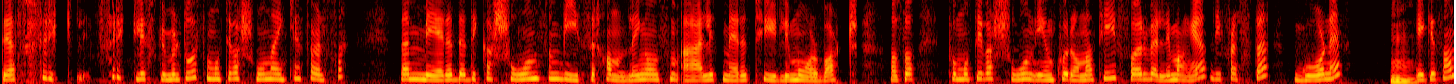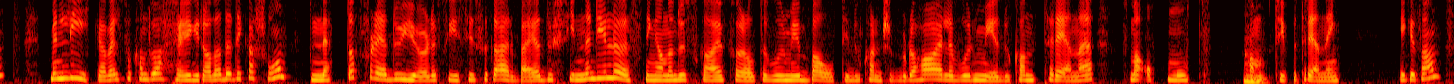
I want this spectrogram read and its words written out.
det er fryktelig, fryktelig skummelt ord, for motivasjon er egentlig en følelse. Det er mer dedikasjon som viser handling, og som er litt mer tydelig målbart. Altså, for motivasjon i en koronatid for veldig mange, de fleste, går ned. Ikke sant? Men likevel så kan du ha høy grad av dedikasjon, nettopp fordi du gjør det fysiske arbeidet. Du finner de løsningene du skal i forhold til hvor mye balltid du kanskje burde ha, eller hvor mye du kan trene som er opp mot kamptype trening. Ikke sant?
